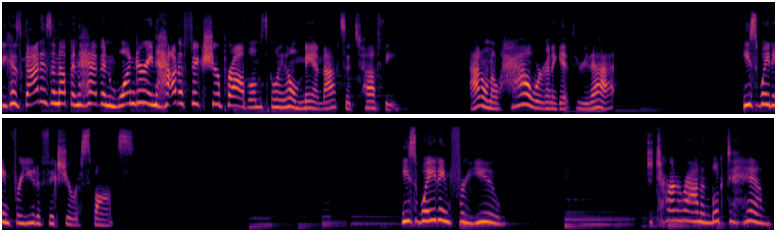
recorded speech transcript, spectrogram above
Because God isn't up in heaven wondering how to fix your problems, going, oh man, that's a toughie. I don't know how we're going to get through that. He's waiting for you to fix your response. He's waiting for you to turn around and look to Him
